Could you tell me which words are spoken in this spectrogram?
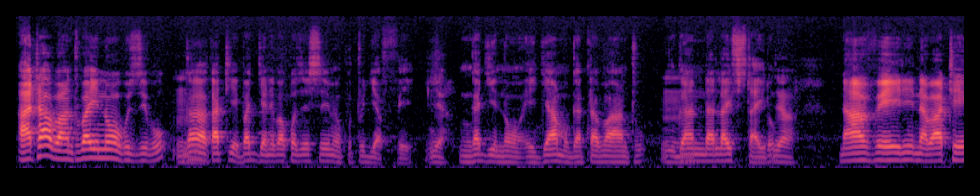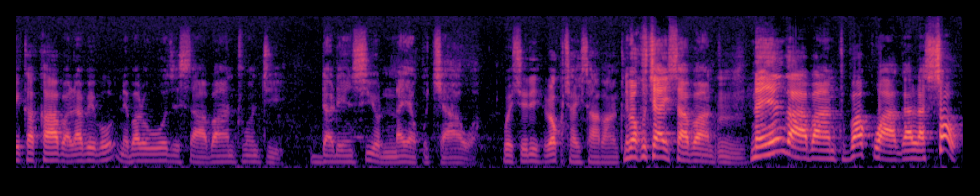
Ate abantu balina obuzibu nga kakati bajja ne bakozesa emikutu gyaffe. Nga gino egyamugatta bantu uganda lifestyle. N'ava eri nabateekako abalabe bo ne balowoozesa abantu nti ddala ensi yonna yakukyawa bwekiri bakukyayisa abantu. Ne bakukyayisa abantu. Naye ng'abantu bakwagala so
